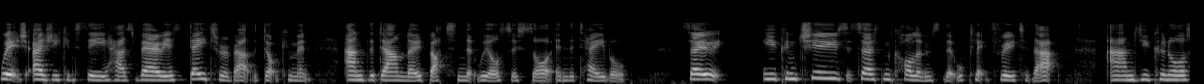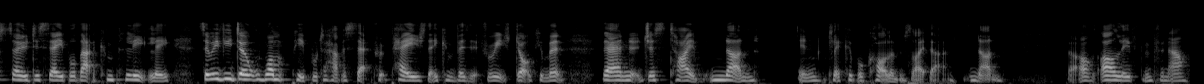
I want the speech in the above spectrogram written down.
which as you can see has various data about the document and the download button that we also saw in the table. So you can choose certain columns that will click through to that and you can also disable that completely. So if you don't want people to have a separate page they can visit for each document, then just type none in clickable columns like that, none but I'll, I'll leave them for now.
